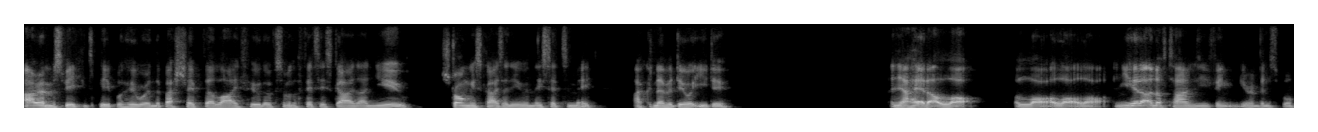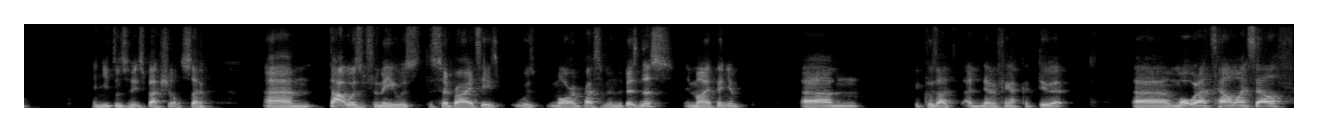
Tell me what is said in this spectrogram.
I remember speaking to people who were in the best shape of their life, who were some of the fittest guys I knew, strongest guys I knew, and they said to me, "I could never do what you do." And yeah, I hear that a lot, a lot, a lot, a lot. And you hear that enough times, and you think you're invincible, and you've done something special. So um, that was for me was the sobriety was more impressive than the business, in my opinion, um, because I I never think I could do it. Um, what would I tell myself?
